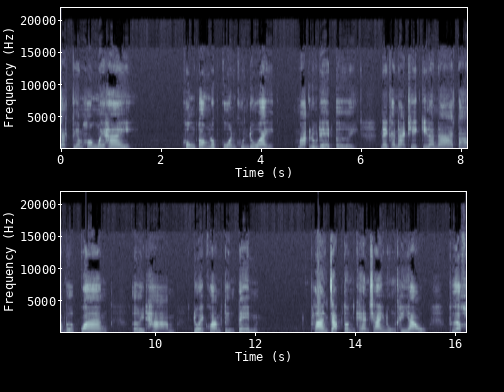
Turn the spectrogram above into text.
จัดเตรียมห้องไว้ให้ คงต้องรบกวนคุณด้วย มะรุเดชเอ่ย ในขณะที่กิรนาตาเบิกกว้าง เอ่ยถามด้วยความตื่นเต้น พลางจับต้นแขนชายหนุ่มเขย่า เพื่อข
